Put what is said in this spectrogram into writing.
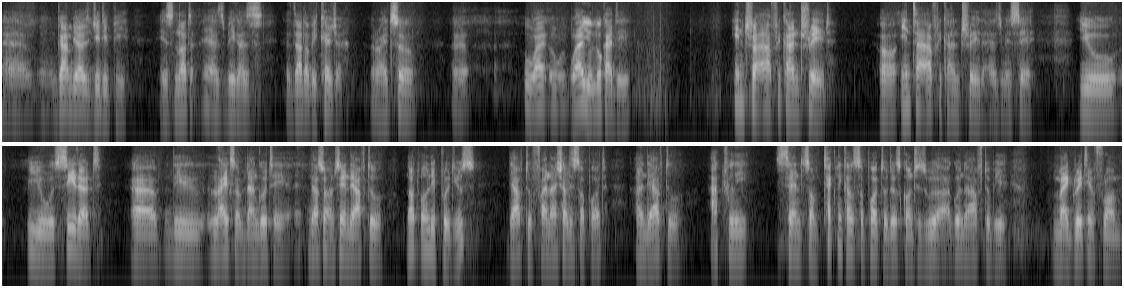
uh, Gambia's GDP is not as big as that of Ikeja, right? So uh, while, while you look at the intra-African trade or inter-African trade, as you may say, you you will see that uh, the likes of Dangote, that's what I'm saying, they have to not only produce, they have to financially support, and they have to actually send some technical support to those countries who are going to have to be migrating from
